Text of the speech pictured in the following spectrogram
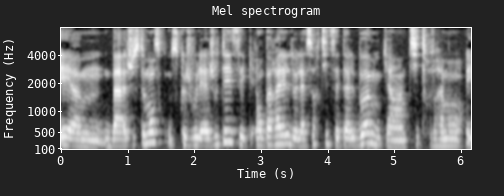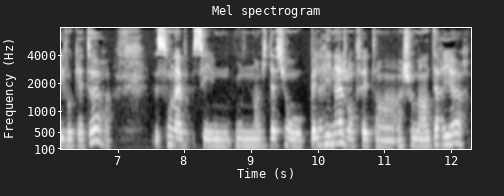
Et euh, bah justement, ce, que je voulais ajouter, c'est qu'en parallèle de la sortie de cet album, qui a un titre vraiment évocateur, c'est une, invitation au pèlerinage en fait, un, chemin intérieur.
